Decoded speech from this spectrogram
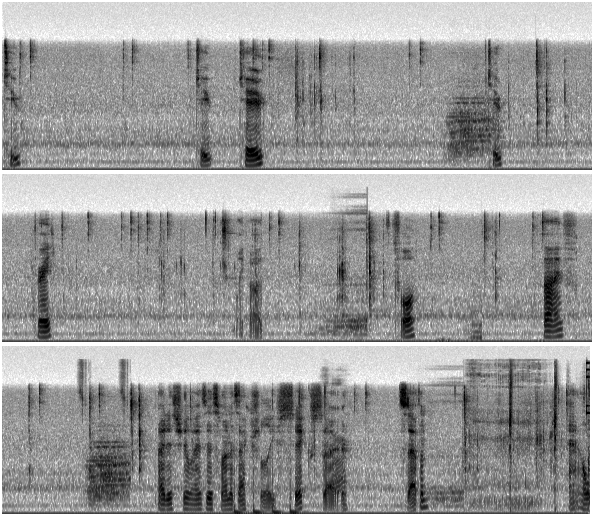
Two. Two. Two. Two. Three. Oh my god. Four. Five. I just realized this one is actually six, so seven. Ow, ow,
